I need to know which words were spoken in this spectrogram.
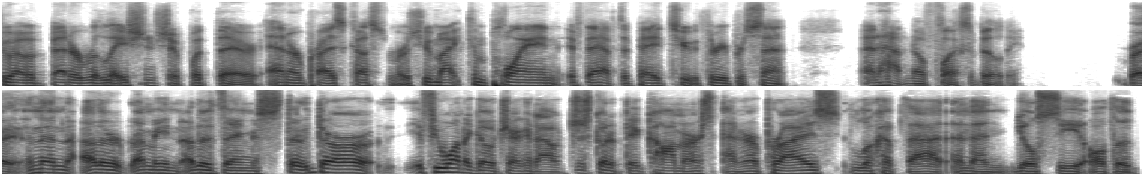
to have a better relationship with their enterprise customers who might complain if they have to pay two, three percent and have no flexibility. Right. And then other, I mean, other things there, there are, if you want to go check it out, just go to big commerce Enterprise, look up that, and then you'll see all the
